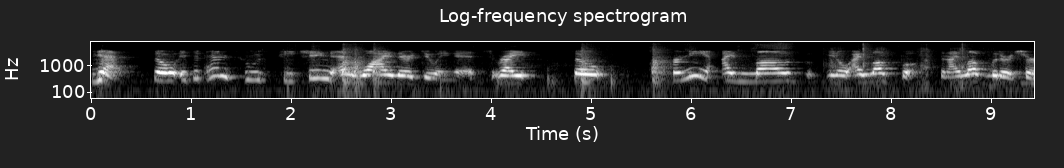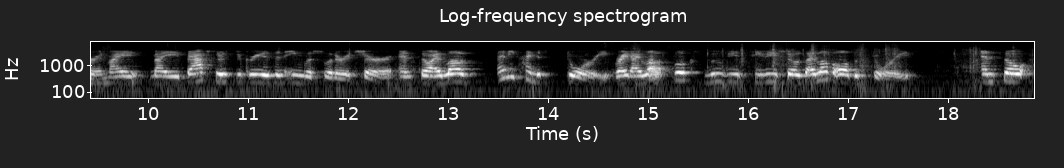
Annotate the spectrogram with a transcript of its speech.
Yes. So it depends who's teaching and why they're doing it, right? So for me, I love, you know, I love books and I love literature and my, my bachelor's degree is in English literature. And so I love any kind of story, right? I love books, movies, TV shows. I love all the stories. And so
